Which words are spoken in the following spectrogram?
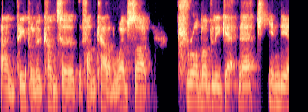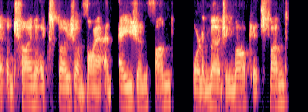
and people who come to the Fund Calibre website probably get their India and China exposure via an Asian fund or an emerging markets fund.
